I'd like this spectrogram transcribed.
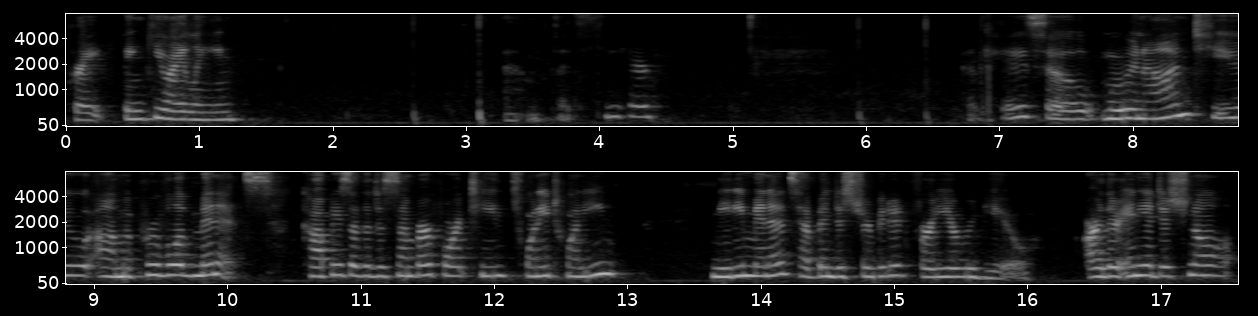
great. Thank you, Eileen. Um, Let's see here. Okay, so moving on to um, approval of minutes. Copies of the December 14th, 2020 meeting minutes have been distributed for your review. Are there any additional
